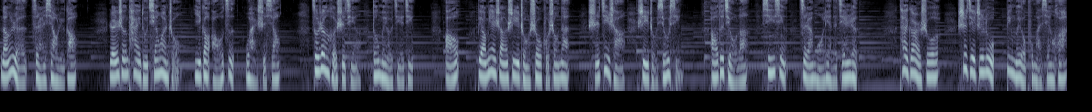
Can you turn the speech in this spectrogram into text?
能忍自然效率高。人生态度千万种，一个熬字万事消。做任何事情都没有捷径，熬表面上是一种受苦受难，实际上是一种修行。熬得久了，心性自然磨练的坚韧。”泰戈尔说：“世界之路并没有铺满鲜花，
